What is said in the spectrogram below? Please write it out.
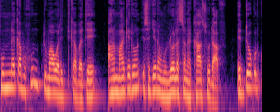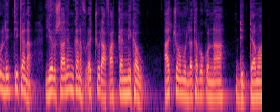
humna qabu hundumaa walitti qabatee armaagedoon isa jedhamu lola sana kaasuudhaaf iddoo qulqullittii kana yerusaalem kana fudhachuudhaaf akka inni ka'u achuma mul'ata boqonnaa diddama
